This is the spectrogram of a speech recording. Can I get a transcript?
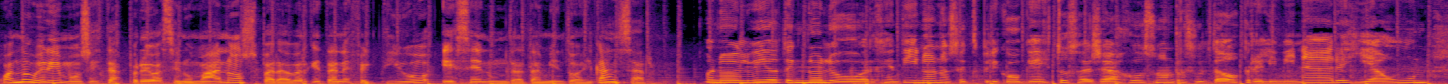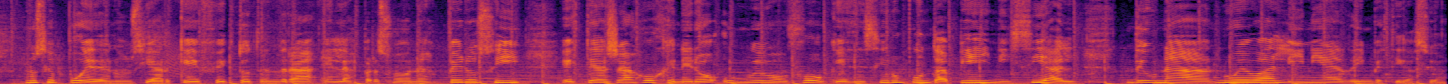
¿Cuándo veremos estas pruebas en humanos para ver qué tan efectivo es en un tratamiento del cáncer? Bueno, el biotecnólogo argentino nos explicó que estos hallazgos son resultados preliminares y aún no se puede anunciar qué efecto tendrá en las personas, pero sí este hallazgo generó un nuevo enfoque, es decir, un puntapié inicial de una nueva línea de investigación.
